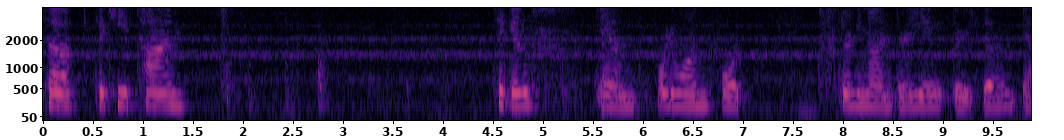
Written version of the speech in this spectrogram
to to keep time ticking, and 41, 4, 39, 38, 37. Yeah.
